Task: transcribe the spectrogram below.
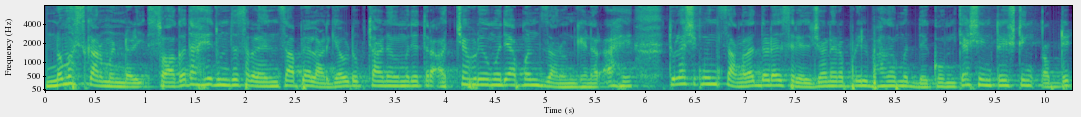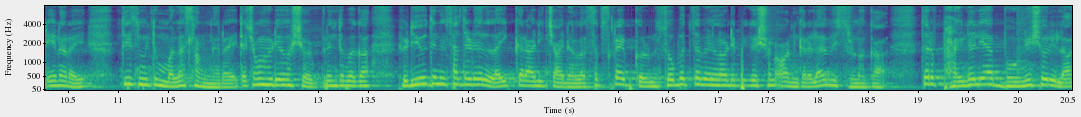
नमस्कार मंडळी स्वागत आहे तुमचं सगळ्यांचं आपल्या लाडक्या यूट्यूब चॅनलमध्ये तर आजच्या व्हिडिओमध्ये आपण जाणून घेणार आहे तुला शिकवीन चांगला दडा रेलच्या येणाऱ्या पुढील भागामध्ये कोणत्याशी इंटरेस्टिंग अपडेट येणार आहे तीच मी तुम्हाला सांगणार आहे. त्याच्यामुळे व्हिडिओ शेवटपर्यंत बघा. व्हिडिओ ते नसाल तर व्हिडिओ लाईक करा आणि चॅनलला सबस्क्राईब करून सोबतचं बेल नोटिफिकेशन ऑन करायला विसरू नका. तर फायनली या भुवनेश्वरीला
